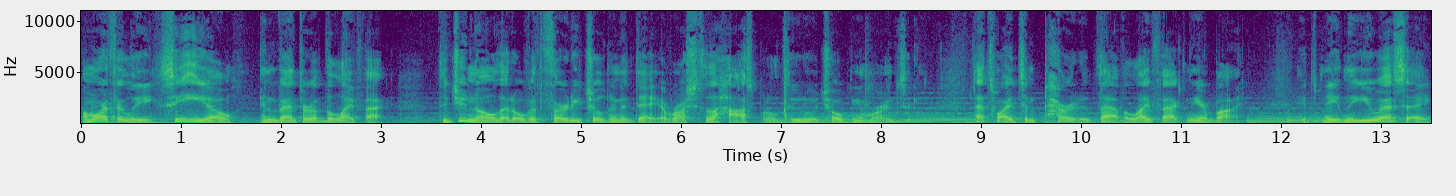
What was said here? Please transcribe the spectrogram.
I'm Arthur Lih, CEO, inventor of the LifeVac. Did you know that over 30 children a day are rushed to the hospital due to a choking emergency? That's why it's imperative to have a LifeVac nearby. It's made in the USA.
